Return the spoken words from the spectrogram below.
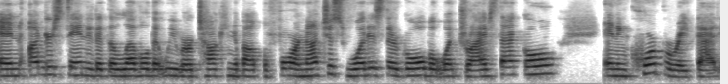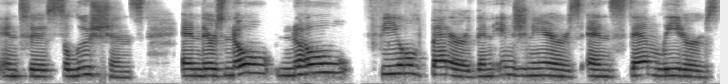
and understand it at the level that we were talking about before not just what is their goal, but what drives that goal and incorporate that into solutions. And there's no, no field better than engineers and STEM leaders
